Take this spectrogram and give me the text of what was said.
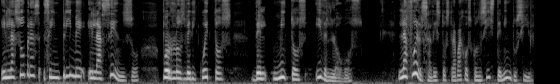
En las obras se imprime el ascenso por los vericuetos del mitos y del logos. La fuerza de estos trabajos consiste en inducir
